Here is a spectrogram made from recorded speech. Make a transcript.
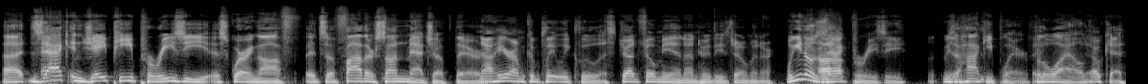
Uh, Zach and JP Parise squaring off. It's a father son matchup there. Now here I'm completely clueless. Judd, fill me in on who these gentlemen are. well, you know Zach Parise. He's a hockey player for the Wild. Okay.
